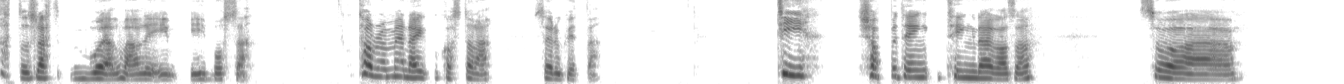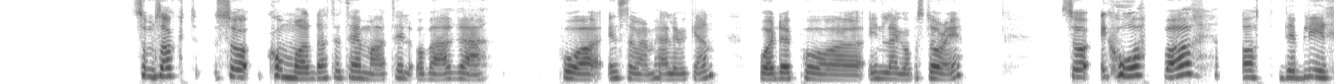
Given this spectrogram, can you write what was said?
rett og slett bør være i, i bosset. Tar du det med deg og kaster det, så er du kvitt det. Ti kjappe ting, ting der, altså. Så uh, Som sagt så kommer dette temaet til å være på Instagram hele uken. Både på innlegg og på Story. Så jeg håper at det blir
